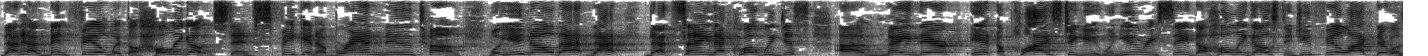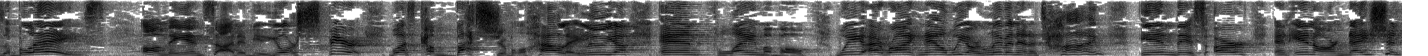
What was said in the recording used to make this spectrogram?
that has been filled with the Holy Ghost and speaking a brand new tongue? Well, you know that, that, that saying, that quote we just uh, made there, it applies to you. When you received the Holy Ghost, did you feel like there was a blaze? On the inside of you. Your spirit was combustible. Hallelujah. And flammable. We are right now, we are living in a time in this earth and in our nation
